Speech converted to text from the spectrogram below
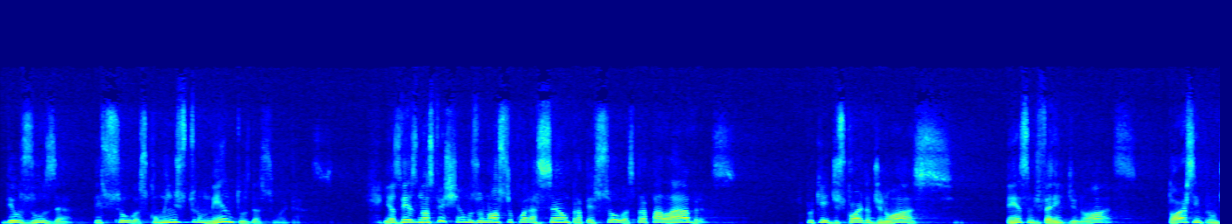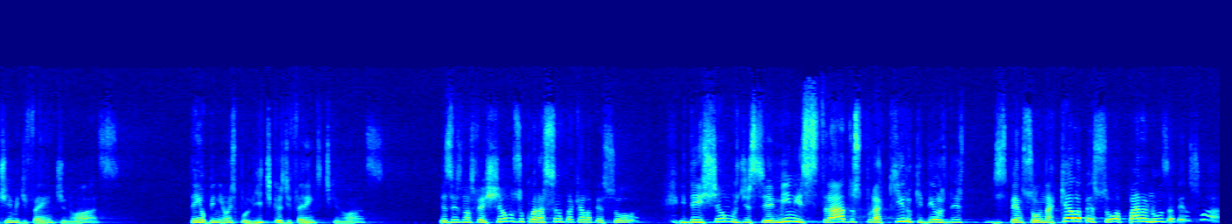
Deus usa pessoas como instrumentos da sua graça. E às vezes nós fechamos o nosso coração para pessoas, para palavras, porque discordam de nós, pensam diferente de nós, torcem para um time diferente de nós, têm opiniões políticas diferentes de nós. Às vezes nós fechamos o coração para aquela pessoa e deixamos de ser ministrados por aquilo que Deus dispensou naquela pessoa para nos abençoar.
